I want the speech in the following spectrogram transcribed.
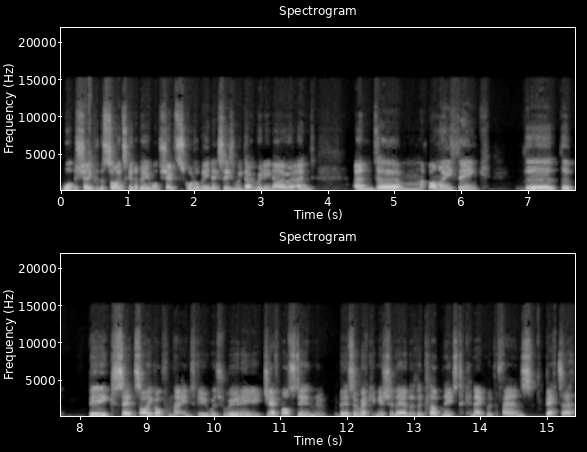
what the shape of the side's going to be what the shape of the squad will be next season we don't really know and and um, i think the the big sense I got from that interview was really Jeff Mostyn. There's a recognition there that the club needs to connect with the fans better.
